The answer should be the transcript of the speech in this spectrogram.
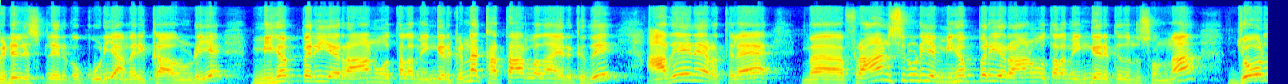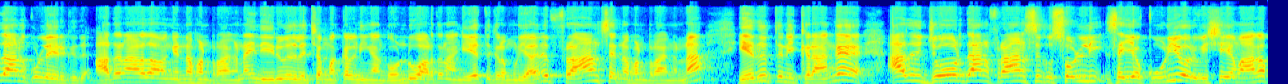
மிடில் ஈஸ்டில் இருக்கக்கூடிய அமெரிக்காவுடைய மிகப்பெரிய இராணுவ தளம் எங்கே இருக்குன்னா கத்தாரில் தான் இருக்குது. அதே நேரத்தில் ஃப்ரான்ஸினுடைய மிகப்பெரிய இராணுவ தளம் எங்கே இருக்குதுன்னு சொன்னால் ஜோர்தானுக்குள்ளே இருக்குது. அதனால தான் அவங்க என்ன பண்ணுறாங்கன்னா இந்த இருபது லட்சம் மக்கள் நீங்கள் அங்கே கொண்டு வரதை நாங்கள் ஏற்றுக்கிற முடியாது. ஃப்ரான்ஸ் என்ன பண்ணுறாங்கன்னா எதிர்த்து நிற்கிறாங்க அது ஜோர்தான் பிரான்ஸுக்கு சொல்லி செய்யக்கூடிய ஒரு விஷயமாக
